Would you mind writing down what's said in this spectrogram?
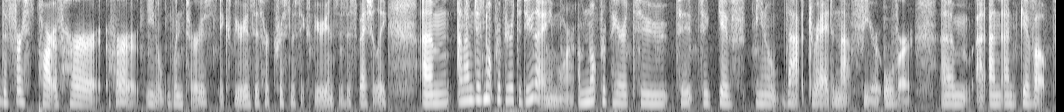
the first part of her her you know winter's experiences her Christmas experiences especially um, and I'm just not prepared to do that anymore. I'm not prepared to to, to give you know that dread and that fear over um, and and give up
